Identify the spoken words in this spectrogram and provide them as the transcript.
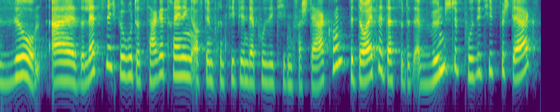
So, also letztlich beruht das Tagetraining auf den Prinzipien der positiven Verstärkung. Bedeutet, dass du das Erwünschte positiv bestärkst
